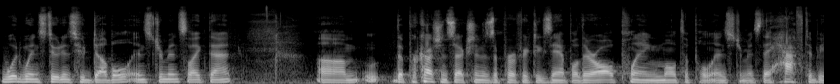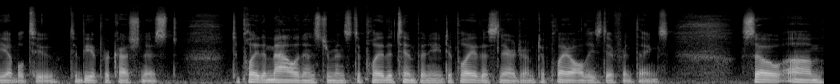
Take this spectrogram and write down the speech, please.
woodwind students who double instruments like that. Um, the percussion section is a perfect example. They're all playing multiple instruments. They have to be able to to be a percussionist, to play the mallet instruments, to play the timpani, to play the snare drum, to play all these different things. So um,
